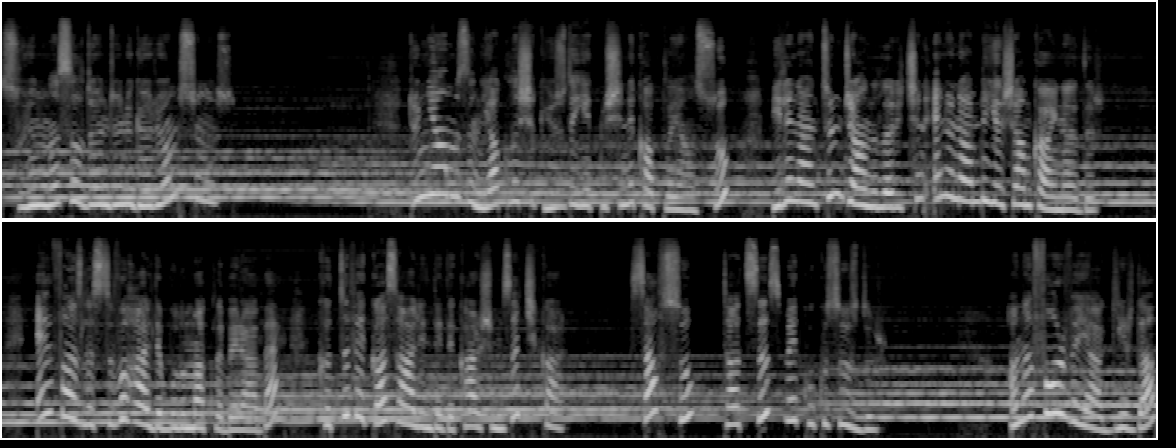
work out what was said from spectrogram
Suyun nasıl döndüğünü görüyor musunuz? Dünyamızın yaklaşık yüzde yetmişini kaplayan su, bilinen tüm canlılar için en önemli yaşam kaynağıdır. En fazla sıvı halde bulunmakla beraber katı ve gaz halinde de karşımıza çıkar. Saf su tatsız ve kokusuzdur. Anafor veya girdap,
